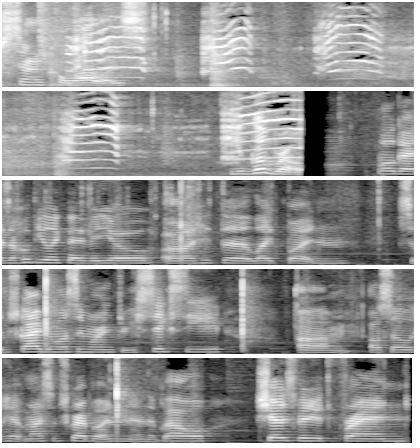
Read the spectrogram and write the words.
Just some koalas. You good, bro? Well, guys, I hope you liked that video. Uh, hit the like button. Subscribe to Mostly Morning 360. Um, also, hit my subscribe button and the bell. Share this video with a friend.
